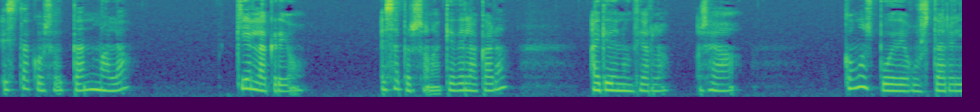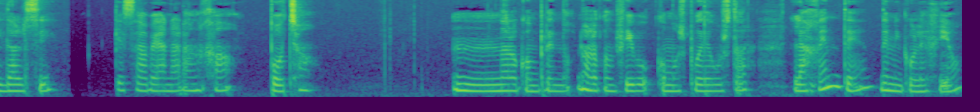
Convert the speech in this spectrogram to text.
Esta cosa tan mala, ¿quién la creó? Esa persona que dé la cara, hay que denunciarla. O sea, ¿cómo os puede gustar el Dalsi que sabe a naranja pocha? Mm, no lo comprendo, no lo concibo. ¿Cómo os puede gustar? La gente de mi colegio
